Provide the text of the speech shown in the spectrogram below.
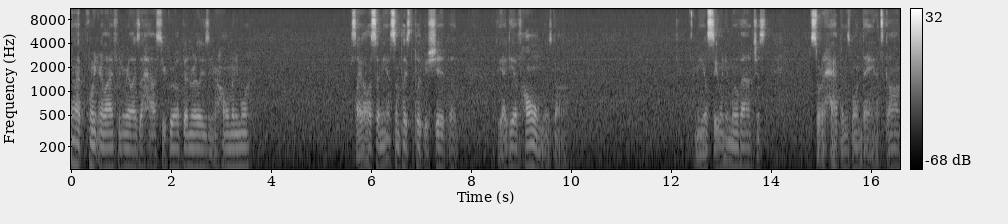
know that point in your life when you realize the house you grew up in really isn't your home anymore? It's like all of a sudden you have some place to put your shit, but the idea of home is gone. I mean, you'll see when you move out, it just sort of happens one day and it's gone.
